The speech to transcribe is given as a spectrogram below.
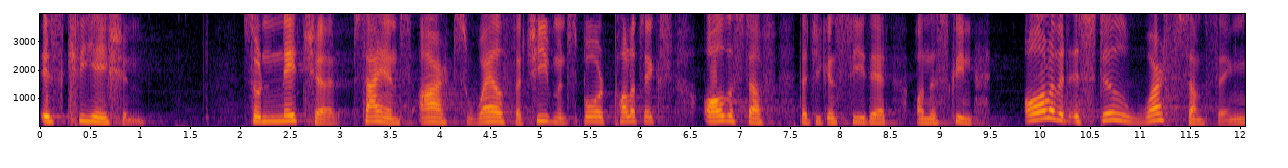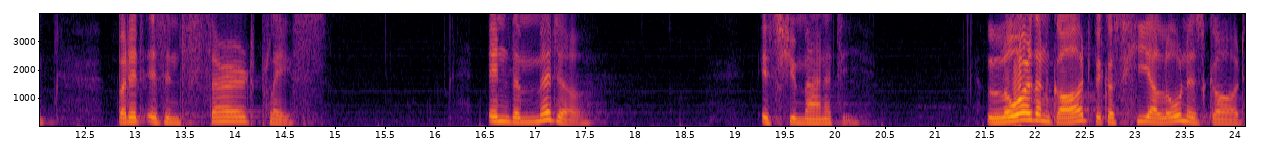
is creation. So, nature, science, arts, wealth, achievement, sport, politics, all the stuff that you can see there on the screen. All of it is still worth something, but it is in third place. In the middle is humanity. Lower than God because He alone is God,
